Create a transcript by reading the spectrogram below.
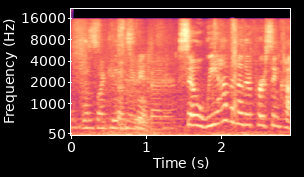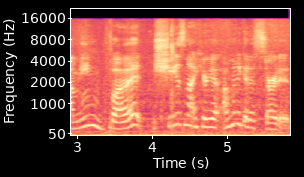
sounds like This may be better. So we have another person coming, but she is not here yet. I'm gonna get us started.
